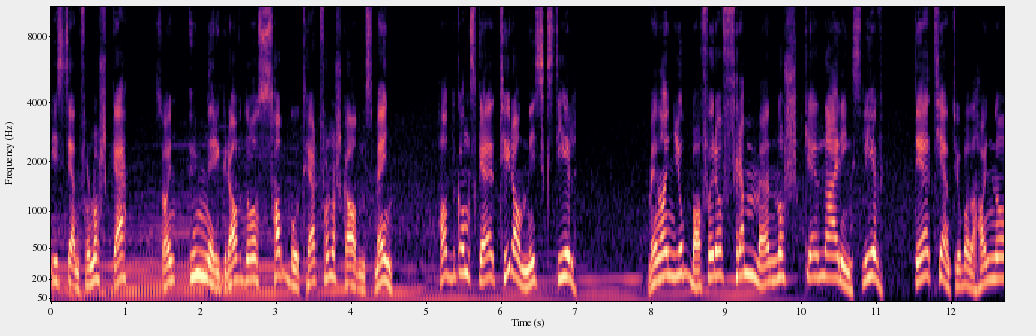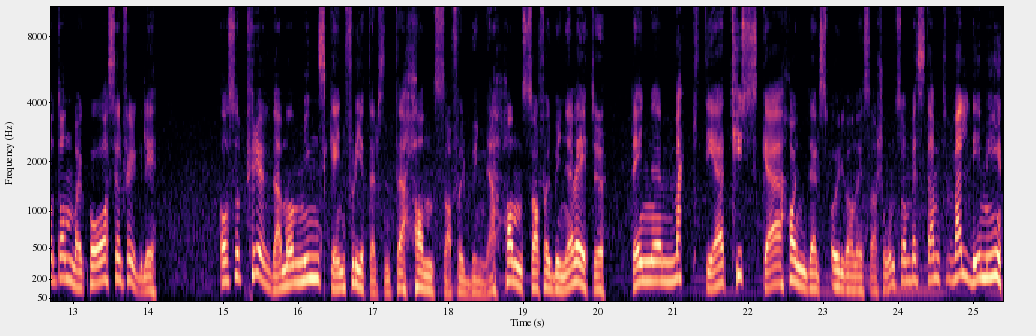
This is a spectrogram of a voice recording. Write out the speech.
istedenfor norske, så han undergravde og saboterte for norske adelsmenn. Hadde ganske tyrannisk stil. Men han jobba for å fremme norsk næringsliv. Det tjente jo både han og Danmark på, selvfølgelig. Og så prøvde de å minske innflytelsen til Hansa-forbundet. Hansa-forbundet, vet du. Den mektige tyske handelsorganisasjonen som bestemte veldig mye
